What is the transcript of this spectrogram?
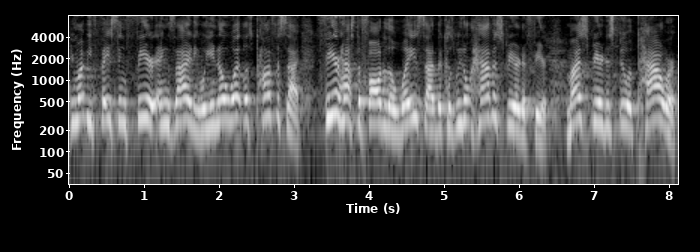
you might be facing fear, anxiety. Well, you know what? Let's prophesy. Fear has to fall to the wayside because we don't have a spirit of fear. My spirit is filled with power,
